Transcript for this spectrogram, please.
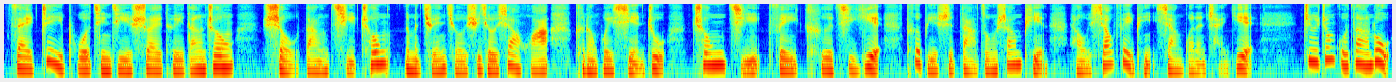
在这一波经济衰退当中首当其冲。那么全球需求下滑可能会显著冲击非科技业，特别是大宗商品还有消费品相关的产业。至于中国大陆，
